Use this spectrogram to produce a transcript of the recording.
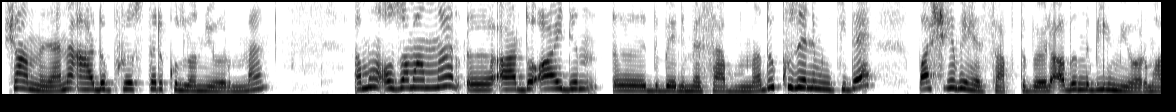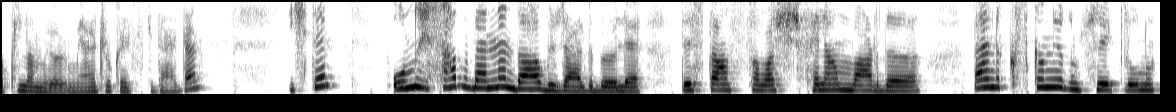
şu anda yani Ardo Pro Star'ı kullanıyorum ben. Ama o zamanlar e, Ardo Aydın'dı benim hesabımın adı. Kuzeniminki de başka bir hesaptı böyle. Adını bilmiyorum hatırlamıyorum yani çok eskilerden. İşte onun hesabı benden daha güzeldi böyle. Destans savaş falan vardı. Ben de kıskanıyordum sürekli onu.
